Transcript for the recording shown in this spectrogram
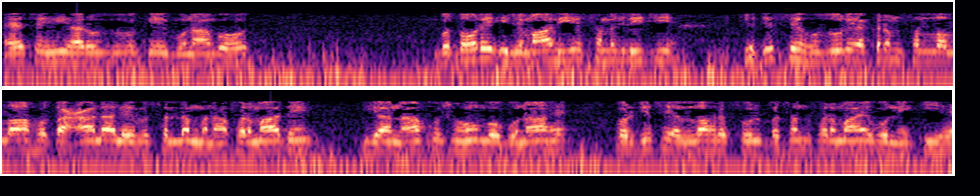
ایسے ہی ہر عضو کے گناہ بہت۔ بطور اجمال یہ سمجھ لیجیے کہ جس سے حضور اکرم صلی اللہ تعالی علیہ وسلم منع فرما دیں، یا ناخوش ہوں، وہ گناہ ہے۔ اور جسے اللہ رسول پسند فرمائے، وہ نیکی ہے۔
